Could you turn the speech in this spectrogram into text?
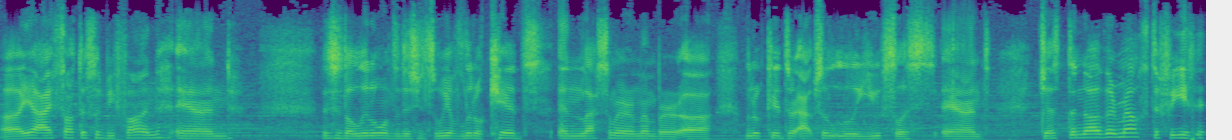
uh, yeah, I thought this would be fun, and this is the little ones edition. So we have little kids, and last time I remember, uh, little kids are absolutely useless and just another mouth to feed.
